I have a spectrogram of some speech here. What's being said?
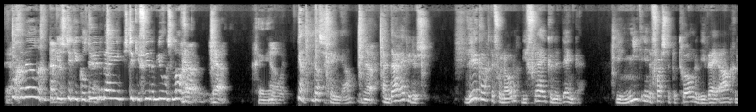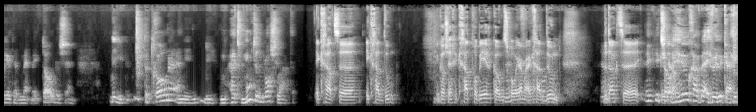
ja. Hoe geweldig. Pak je een stukje cultuur Ja. erbij, een stukje film, jongens, lachen. Ja, ja, ja. Geniaal. Mooi. dat is geniaal. Ja. En daar heb je dus leerkrachten voor nodig die vrij kunnen denken. Die niet in de vaste patronen die wij aangeleerd hebben met methodes en die patronen en die, die het moeten loslaten. Ik ga het, eh, ik ga het doen. Ik wil zeggen, ik ga het proberen komend schooljaar, maar ik ga het doen. Bedankt. eh, Ik, ik zou heel graag bij willen kijken.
